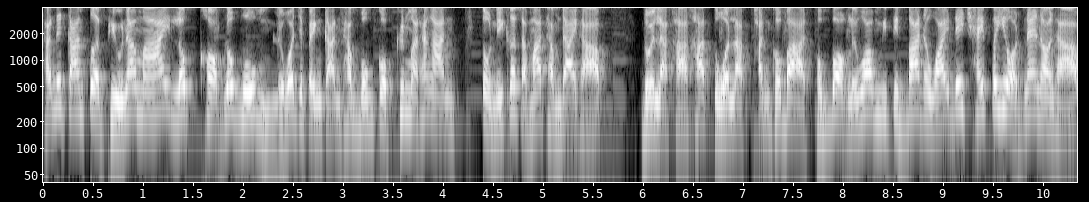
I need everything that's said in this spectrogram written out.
ทั้งในการเปิดผิวหน้าไม้ ลบขอบลบมุม หรือว่าจะเป็นการทำวงกบขึ้นมาทั้งอันตัวนี้ก็สามารถทำได้ครับ โดยราคาค่าตัวหลักพันกว่าบาท ผมบอกเลยว่ามีติดบ้านเอาไว้ได้ใช้ประโยชน์แน่นอนครับ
